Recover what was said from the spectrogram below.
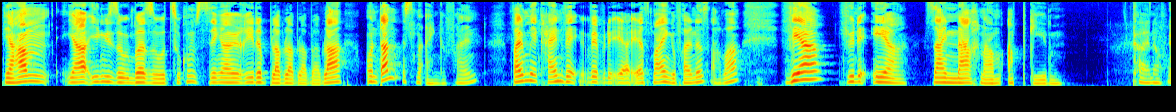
wir haben ja irgendwie so über so Zukunftsdinger geredet, bla bla bla bla bla. Und dann ist mir eingefallen, weil mir kein Wer, wer würde er erstmal eingefallen ist, aber wer würde er seinen Nachnamen abgeben? Keiner.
